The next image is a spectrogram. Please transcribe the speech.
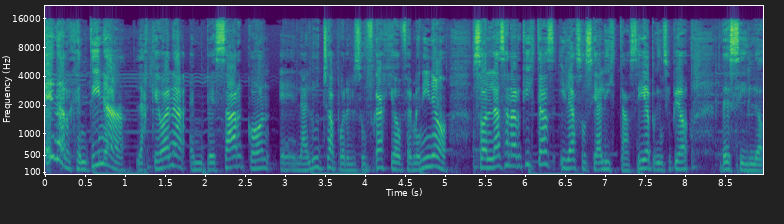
En Argentina, las que van a empezar con eh, la lucha por el sufragio femenino son las anarquistas y las socialistas, ¿sí? A principio de siglo.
